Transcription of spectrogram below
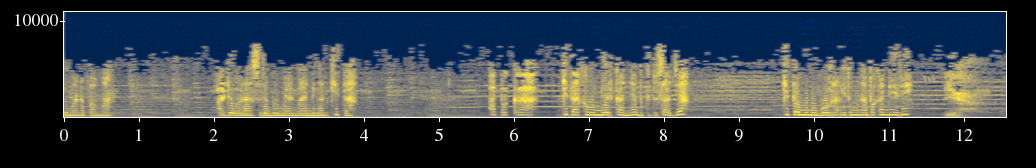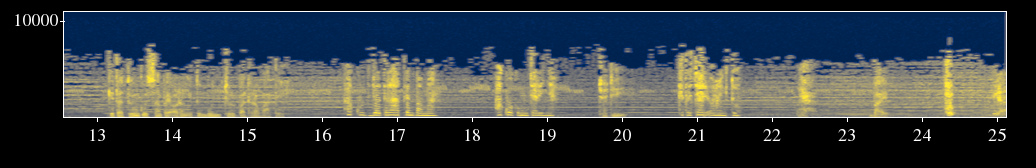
Bagaimana, Paman? Ada orang yang sedang bermain-main dengan kita. Apakah kita akan membiarkannya begitu saja? Kita menunggu orang itu menampakkan diri? Iya, kita tunggu sampai orang itu muncul, Badrawati. Aku tidak telaten, Paman. Aku akan mencarinya. Jadi, Kita cari orang itu. ya, baik. Ya.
